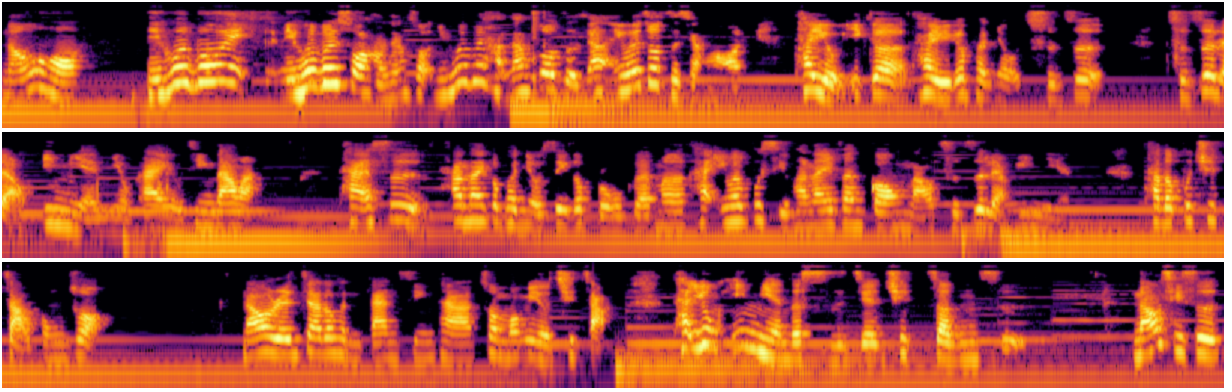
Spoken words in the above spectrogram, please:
然后哦，你会不会你会不会说好像说你会不会好像作者这样？因为作者讲哦，他有一个他有一个朋友辞职辞职了一年，你有刚才有听到吗？他是他那个朋友是一个 programmer，他因为不喜欢那一份工，然后辞职了一年，他都不去找工作，然后人家都很担心他怎么没有去找，他用一年的时间去增值。然后其实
